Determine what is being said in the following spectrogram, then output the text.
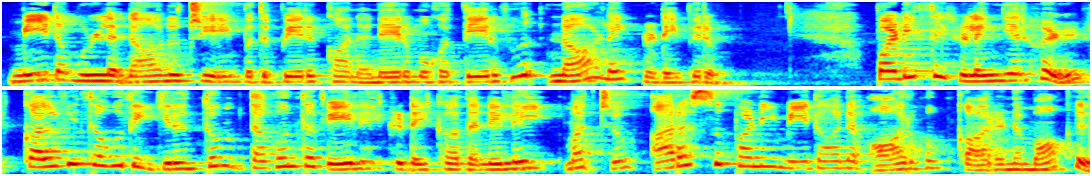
மீதமுள்ள நானூற்றி ஐம்பது பேருக்கான நேர்முக தேர்வு நாளை நடைபெறும். படித்த இளைஞர்கள் கல்வி தகுதி இருந்தும் தகுந்த வேலை கிடைக்காத நிலை மற்றும் அரசு பணி மீதான ஆர்வம் காரணமாக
